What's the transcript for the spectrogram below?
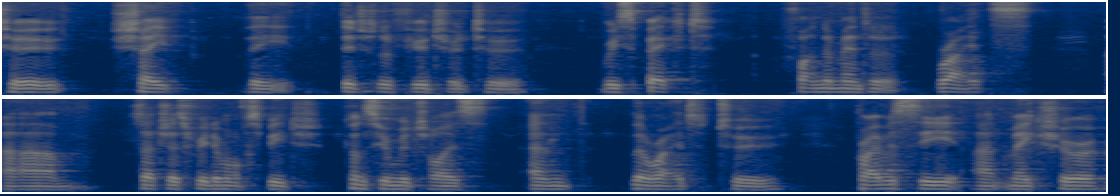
to shape the digital future to respect fundamental rights um, such as freedom of speech, consumer choice, and the right to privacy, and make sure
